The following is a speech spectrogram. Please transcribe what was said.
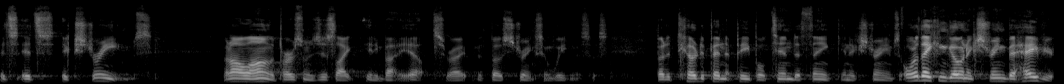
It's, it's extremes. But all along, the person was just like anybody else, right, with both strengths and weaknesses. But codependent people tend to think in extremes. Or they can go in extreme behavior.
